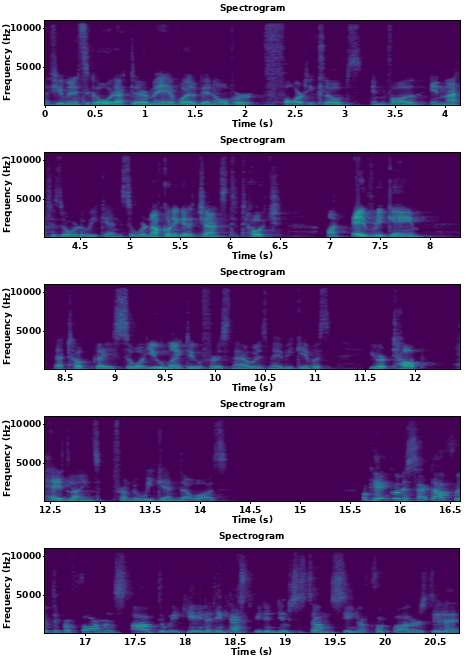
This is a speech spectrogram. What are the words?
a few minutes ago that there may have well been over 40 clubs involved in matches over the weekend, so we're not going to get a chance to touch on every game that took place. So, what you might do for us now is maybe give us your top headlines from the weekend that was. Okay, going to start off with the performance of the weekend. I think has to be the Newcestown senior footballers. Did a,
